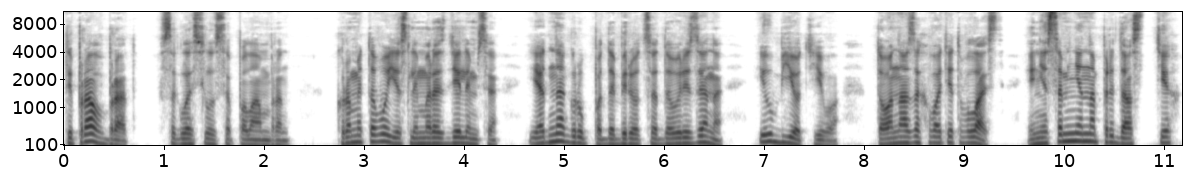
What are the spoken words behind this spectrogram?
«Ты прав, брат», — согласился Паламбран. «Кроме того, если мы разделимся, и одна группа доберется до Уризена и убьет его, то она захватит власть и, несомненно, предаст тех,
